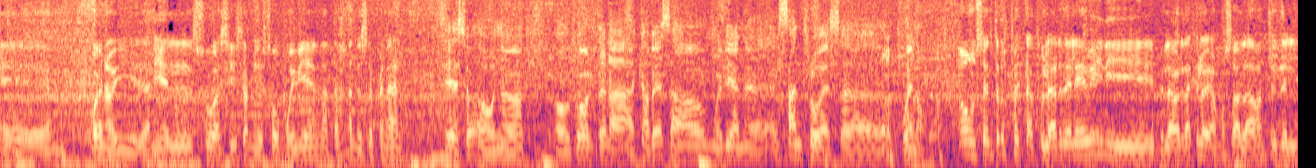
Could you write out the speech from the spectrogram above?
Eh, bueno, y Daniel Subasi también estuvo muy bien atajando ese penal. Sí, es un, un gol de la cabeza, muy bien. eh, El centro es uh, bueno. No, un centro espectacular de Levin y la verdad que lo habíamos hablado antes del,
